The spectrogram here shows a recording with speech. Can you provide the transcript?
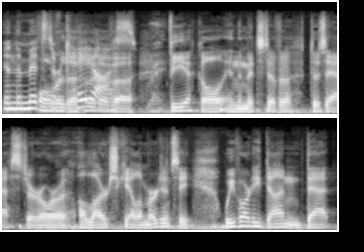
in the midst over of the chaos. hood of a right. vehicle in the midst of a disaster or a, a large scale emergency. We've already done that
